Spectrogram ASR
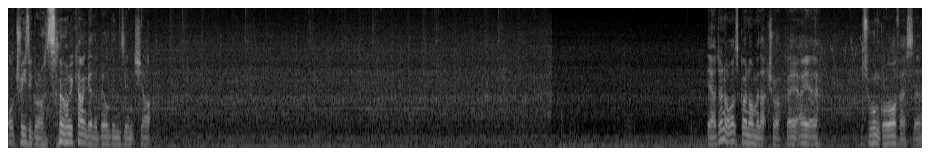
All trees are grown, so we can't get the buildings in shot. Yeah, I don't know what's going on with that truck. I, I uh, just won't go over, so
